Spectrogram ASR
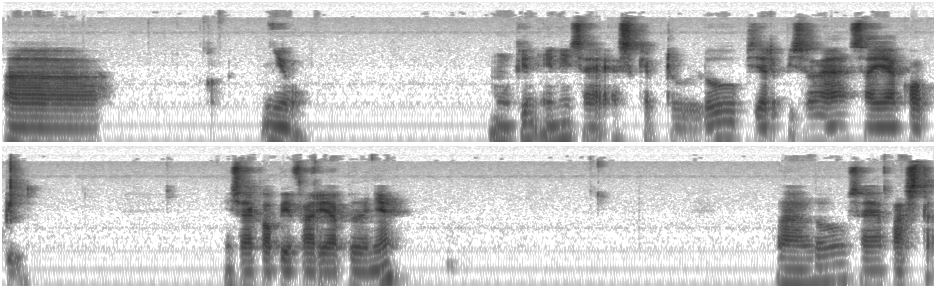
Uh, new. Mungkin ini saya escape dulu, biar bisa saya copy. Ini saya copy variabelnya. Lalu saya paste.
